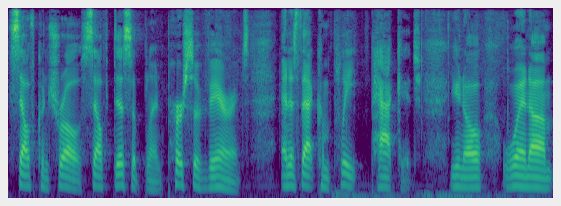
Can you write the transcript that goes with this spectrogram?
self control, self discipline, perseverance. And it's that complete package. You know, when um,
